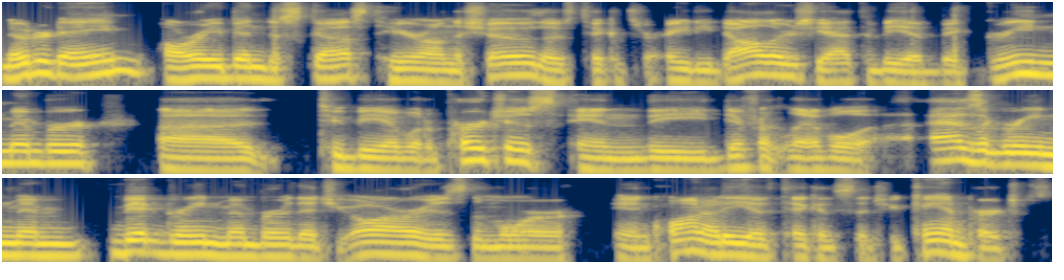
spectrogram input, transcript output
Notre Dame already been discussed here on the show. Those tickets are $80. You have to be a big green member uh, to be able to purchase. And the different level as a green mem- big green member that you are is the more in quantity of tickets that you can purchase.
